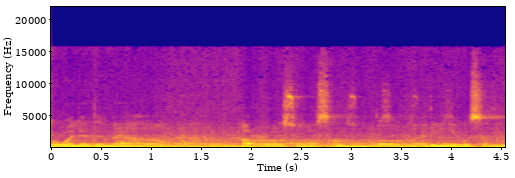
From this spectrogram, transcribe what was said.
وولد معها الرسول صلى الله عليه وسلم.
